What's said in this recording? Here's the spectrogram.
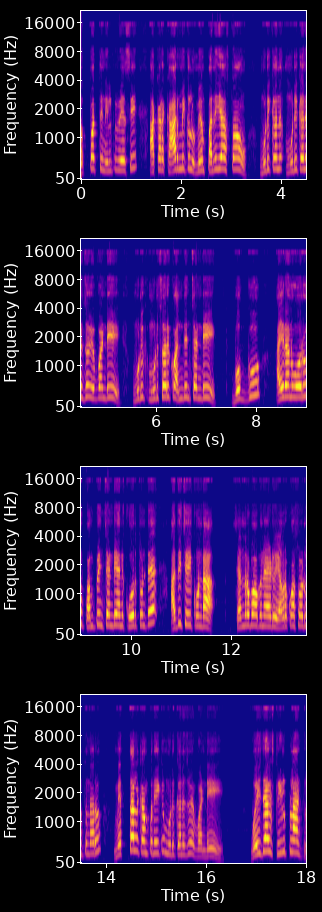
ఉత్పత్తి నిలిపివేసి అక్కడ కార్మికులు మేము పని చేస్తాం ముడి ఖని ముడి ఖనిజం ఇవ్వండి ముడి ముడి సరుకు అందించండి బొగ్గు ఐరన్ ఓరు పంపించండి అని కోరుతుంటే అది చేయకుండా చంద్రబాబు నాయుడు ఎవరి కోసం అడుగుతున్నారు? మిత్తల్ కంపెనీకి ముడి ఖనిజం ఇవ్వండి. వైజాగ్ స్టీల్ ప్లాంట్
